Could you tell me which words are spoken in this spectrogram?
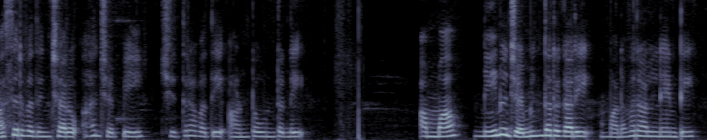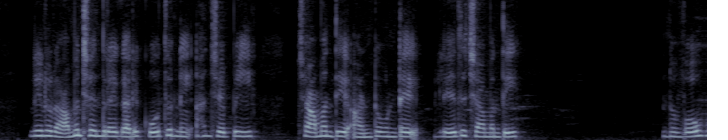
ఆశీర్వదించారు అని చెప్పి చిత్రావతి అంటూ ఉంటుంది. అమ్మ నేను జమీందర్ గారి మనవరాలనేంటి? నేను రామచంద్రయ్య గారి కూతుర్ని అని చెప్పి చామంతి అంటూ ఉంటే లేదు చామంతి నువ్వు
